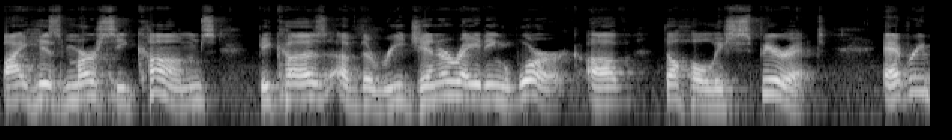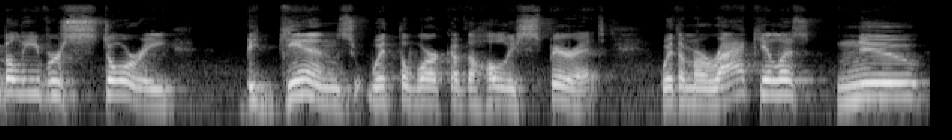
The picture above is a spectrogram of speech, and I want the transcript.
by His mercy comes because of the regenerating work of the Holy Spirit. Every believer's story begins with the work of the Holy Spirit with a miraculous new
